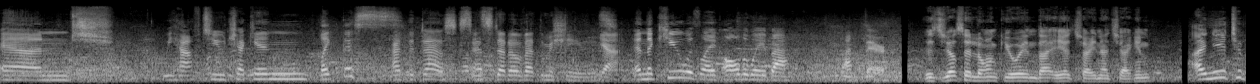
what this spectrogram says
and we have to check in like this at the desks instead of at the machines. Yeah, and the queue was like all the way back back there. It's just a long queue in the Air China check-in. I need to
